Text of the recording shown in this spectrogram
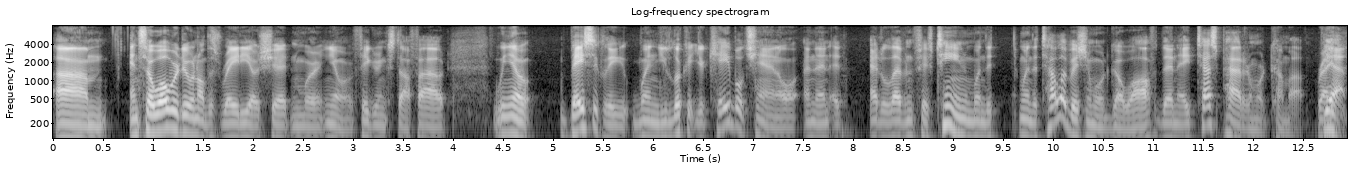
Um, and so while we're doing all this radio shit and we're you know figuring stuff out, we you know basically when you look at your cable channel and then at, at 11:15 when the when the television would go off, then a test pattern would come up. Right. Yeah.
